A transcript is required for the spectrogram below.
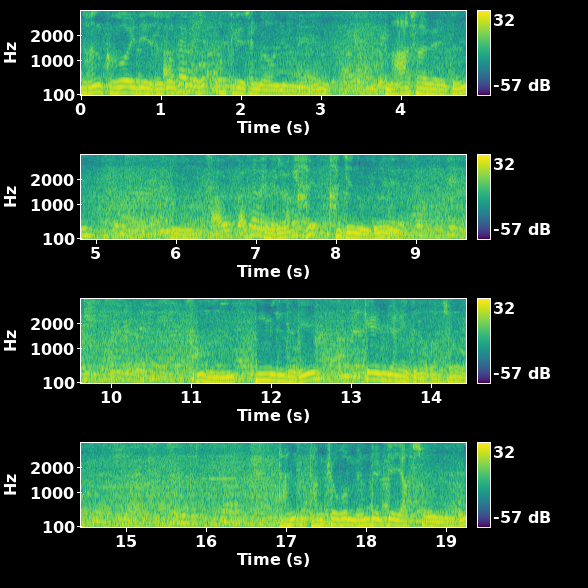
난 그거에 대해서도 어, 떻게 생각하냐면, 마사회든, 어, 마- 마사회에서 그 정해 카, 카지노든, 음, 국민들이 게임장에 들어가서 단, 당초금 만들 때 약속한 대로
